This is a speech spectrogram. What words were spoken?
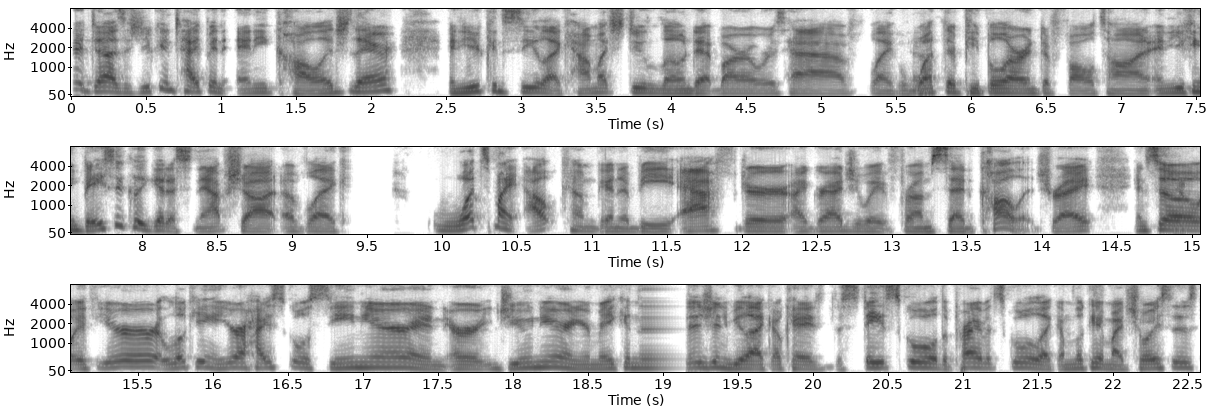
it does is you can type in any college there, and you can see like how much student loan debt borrowers have, like yeah. what their people are in default on, and you can basically get a snapshot of like what's my outcome going to be after I graduate from said college, right? And so yep. if you're looking, you're a high school senior and or junior, and you're making the decision to be like, okay, the state school, the private school, like I'm looking at my choices.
